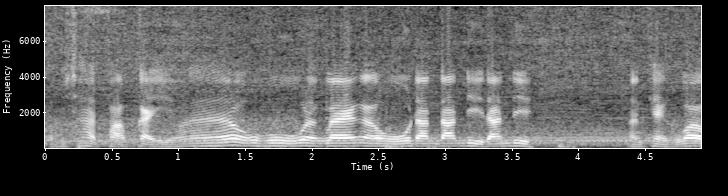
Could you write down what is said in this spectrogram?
อภิชาติฟาร์มไก่มาแล้วโอ้โหแรงๆอะโอ้โหดันดันดิดันดิดันแข่งกูเปล่า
